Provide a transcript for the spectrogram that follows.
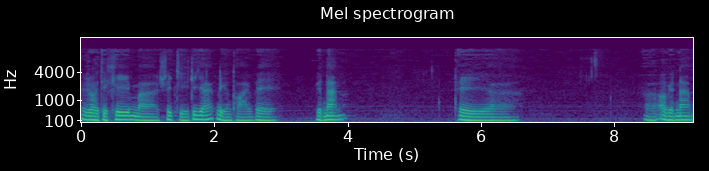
Rồi thì khi mà sư chị trí giác điện thoại về Việt Nam, thì ờ, ờ, ở Việt Nam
